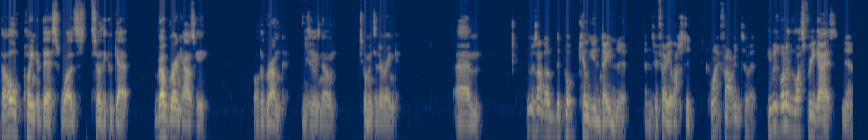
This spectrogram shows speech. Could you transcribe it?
the whole point of this was so they could get Rob Gronkowski, or the Gronk, as he Yeah. is known, to come into the ring. Um, It was like they put Killian Dain in it, and to be fair, he lasted quite far into it. he was one of the last three guys. Yeah.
